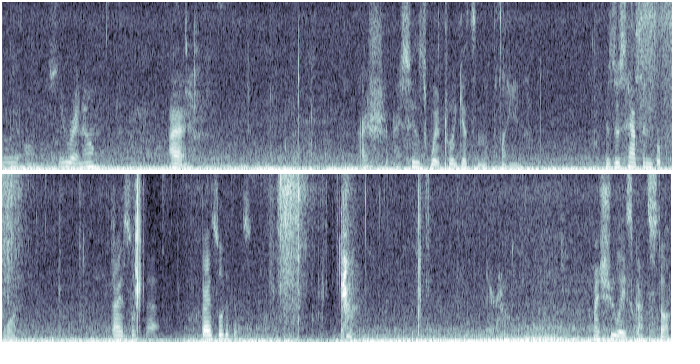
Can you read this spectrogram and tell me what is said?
really, honestly, right now, I. I, I say let's wait till he gets in the plane. Has this happened before? Guys, look. Guys, look at this. there. My shoelace got stuck.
